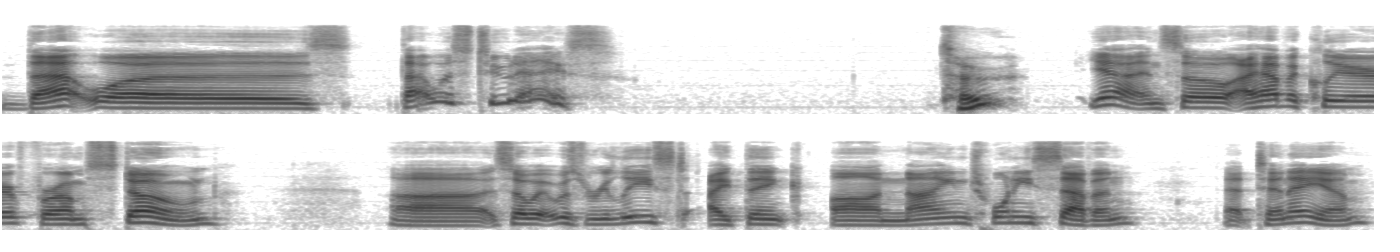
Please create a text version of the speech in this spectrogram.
that was that was two days. Two. Yeah, and so I have a clear from Stone. Uh, so it was released, I think, on 9:27 at 10 a.m.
